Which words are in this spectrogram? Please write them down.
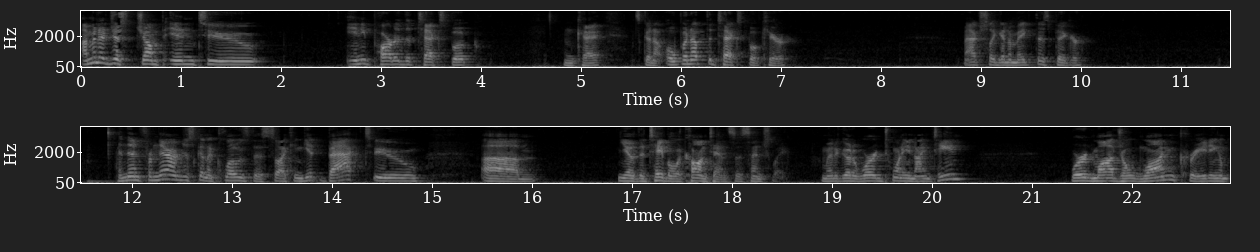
I'm gonna just jump into any part of the textbook, okay? It's gonna open up the textbook here. I'm actually gonna make this bigger. And then from there, I'm just gonna close this so I can get back to um, you know, the table of contents essentially. I'm going to go to Word 2019, Word Module 1, creating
